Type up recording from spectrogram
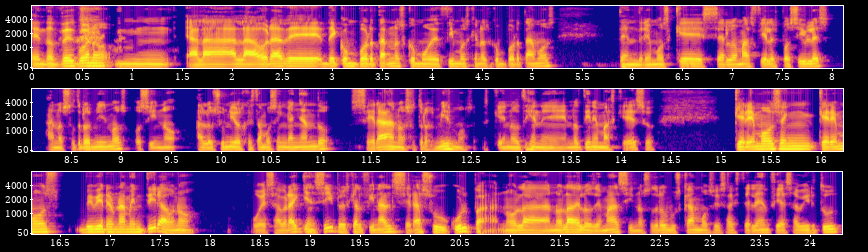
entonces bueno, mm, a la, hora de, comportarnos como decimos que nos comportamos, tendremos que ser lo más fieles posibles a nosotros mismos, o si no, a los únicos que estamos engañando será a nosotros mismos. Es que no tiene, no tiene más que eso. ¿Queremos, ¿Queremos vivir en una mentira o no? Pues habrá quien sí, pero es que al final será su culpa, no la, no la de los demás. Si nosotros buscamos esa excelencia, esa virtud,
